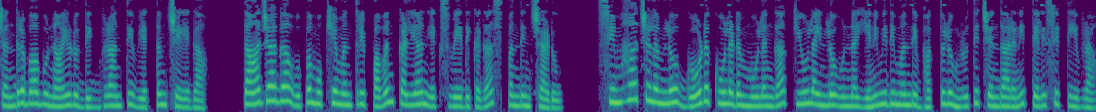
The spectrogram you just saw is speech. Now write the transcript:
చంద్రబాబు నాయుడు దిగ్భ్రాంతి వ్యక్తం చేయగా తాజాగా ఉప ముఖ్యమంత్రి పవన్ కళ్యాణ్ ఎక్స్ వేదికగా స్పందించాడు. సింహాచలంలో గోడ కూలడం మూలంగా క్యూలైన్లో ఉన్న ఎనిమిది మంది భక్తులు మృతి చెందారని తెలిసి తీవ్ర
